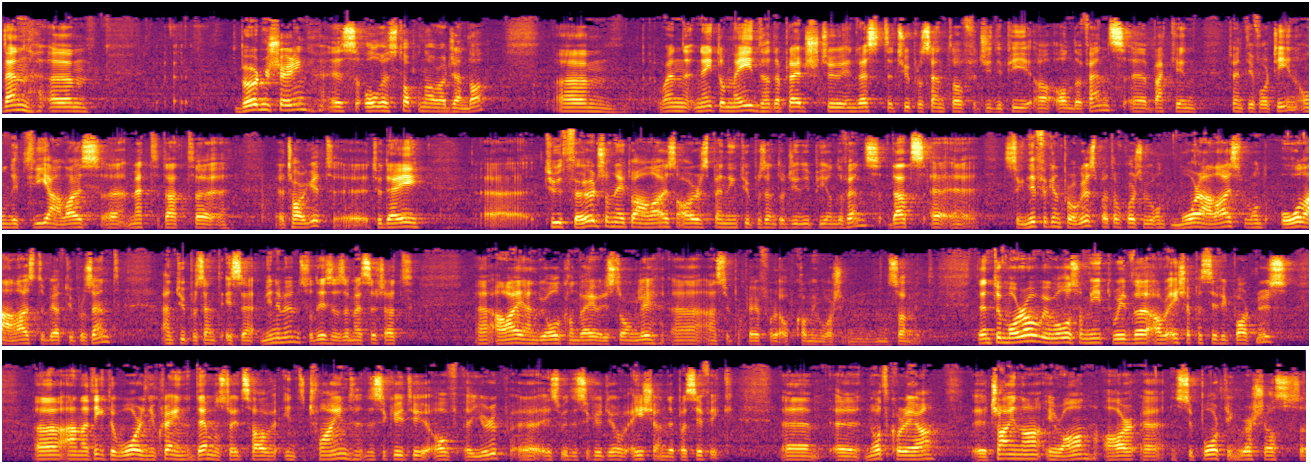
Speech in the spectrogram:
Then um, burden sharing is always top on our agenda. Um, when NATO made the pledge to invest 2% of GDP uh, on defense uh, back in 2014, only three allies uh, met that uh, target. Uh, today, uh, two thirds of NATO allies are spending 2% of GDP on defense. That's a, a significant progress, but of course, we want more allies. We want all allies to be at 2%, and 2% is a minimum. So, this is a message that uh, I and we all convey very strongly uh, as we prepare for the upcoming Washington summit. Then tomorrow we will also meet with uh, our Asia Pacific partners. Uh, and I think the war in Ukraine demonstrates how intertwined the security of uh, Europe uh, is with the security of Asia and the Pacific. North Korea, China, Iran are supporting Russia's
